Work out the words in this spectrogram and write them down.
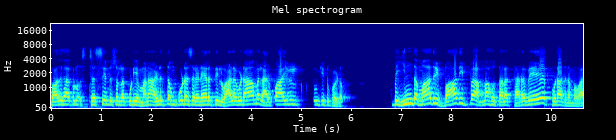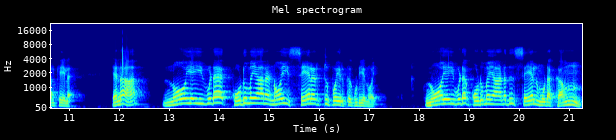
பாதுகாக்கணும். ஸ்ட்ரெஸ் என்று சொல்லக்கூடிய மன அழுத்தம் கூட சில நேரத்தில் வாழ விடாமல் அற்பாயில் தூக்கிட்டு போயிடும். இப்போ இந்த மாதிரி பாதிப்பை அல்லாஹு தாலா தரவே கூடாது நம்ம வாழ்க்கையில். ஏன்னா நோயை விட கொடுமையான நோய் செயலற்று போய் இருக்கக்கூடிய நோய். நோயை விட கொடுமையானது செயல் முடக்கம்.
